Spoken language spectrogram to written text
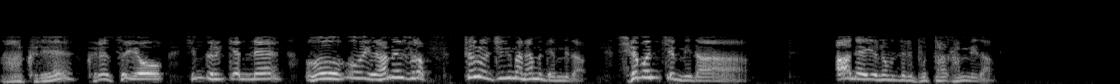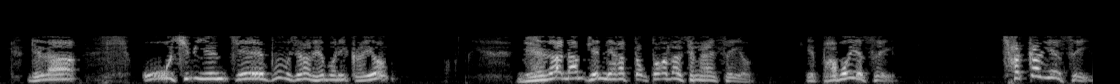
아 그래 그랬어요 힘들겠네 어어 이러면서 들어주기만 하면 됩니다. 세 번째입니다. 아내 여러분들이 부탁합니다. 내가 52년째 부부생활 해보니까요. 내가 남편 내가 똑똑하다 생각했어요. 바보였어요. 착각이었어요.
